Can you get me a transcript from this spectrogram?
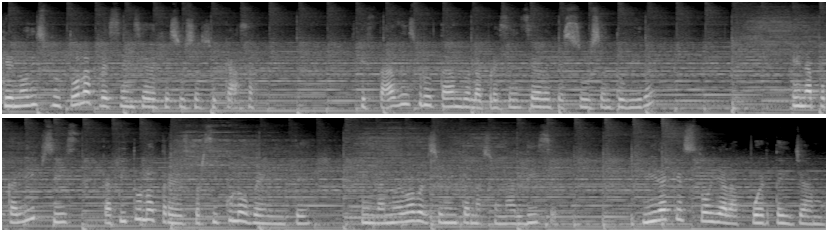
que no disfrutó la presencia de Jesús en su casa. ¿Estás disfrutando la presencia de Jesús en tu vida? En Apocalipsis capítulo 3 versículo 20, en la nueva versión internacional dice, Mira que estoy a la puerta y llamo.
